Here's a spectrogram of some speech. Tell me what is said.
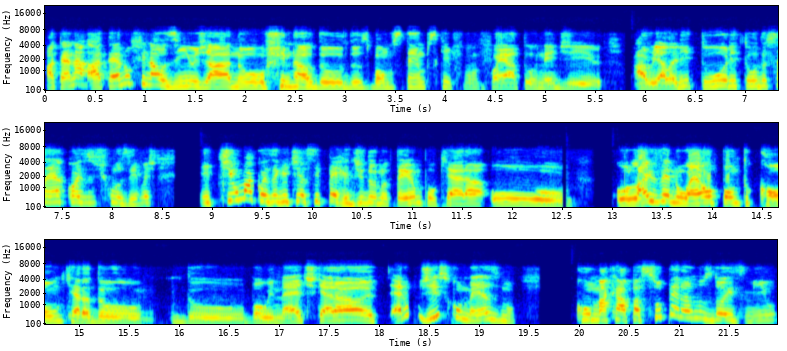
até, na, até no finalzinho, já no final do- dos bons tempos, que fo- foi a turnê de a reality tour e tudo, saía coisas exclusivas. E tinha uma coisa que tinha se perdido no tempo, que era o, o liveandwell.com, que era do, do BowieNet, que era, era um disco mesmo, com uma capa super anos 2000,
